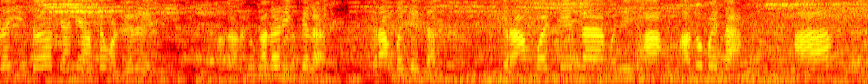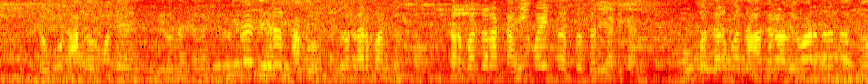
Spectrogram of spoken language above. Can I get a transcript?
तर इथं त्यांनी असं म्हटलेलं आहे. कलरिंग केलं ग्रामपंचायतला. ग्रामपंचायतला म्हणजे हा हा जो पैसा हा दगू ठाकूर म्हणजे नीरज? नीरज ठाकूर. उपसरपंच. सरपंचाला काही माहीत नसतं सर या ठिकाणी. उपसरपंच हा सगळा व्यवहार करत असतो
